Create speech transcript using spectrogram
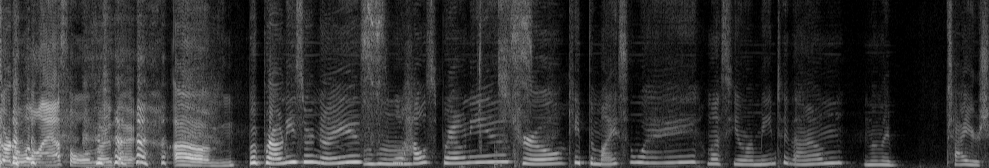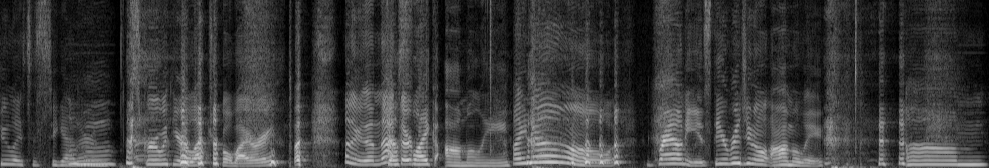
sort of little assholes, aren't they? Um, but brownies are nice. Little house brownies. It's true. Keep the mice away, unless you are mean to them. And then they tie your shoelaces together and screw with your electrical wiring. But other than that, Just they're like Amelie. I know. Brownies, the original Amelie. Um,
